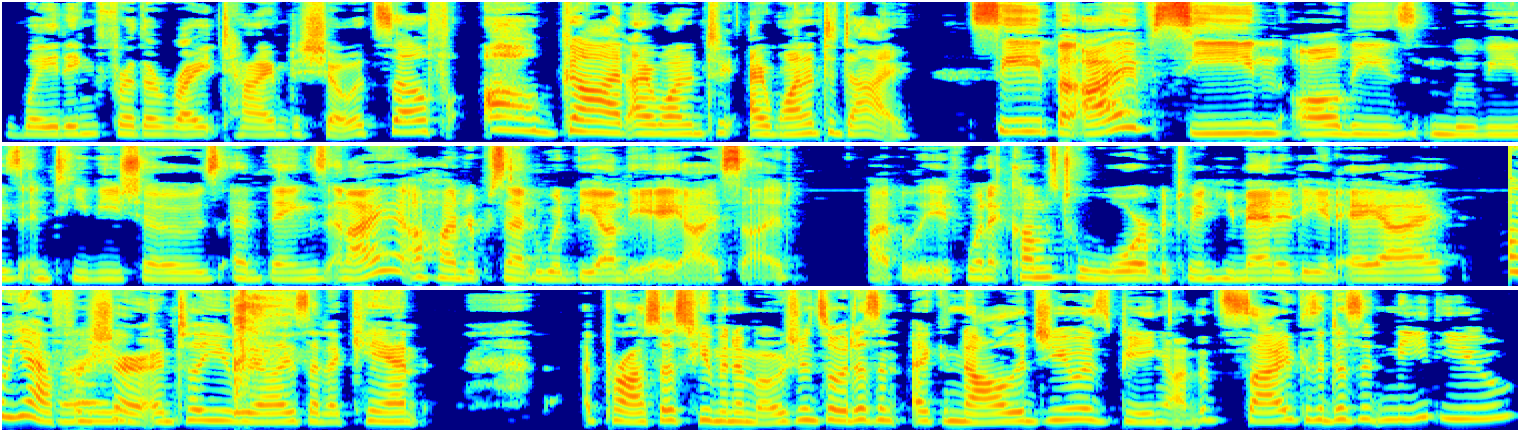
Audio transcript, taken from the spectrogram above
waiting for the right time to show itself. Oh God, I wanted to. I wanted to die. See, but I've seen all these movies and TV shows and things, and I 100% would be on the AI side. I believe when it comes to war between humanity and AI. Oh yeah, for Like- sure. Until you realize that it can't process human emotion, so it doesn't acknowledge you as being on its side because it doesn't need you.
